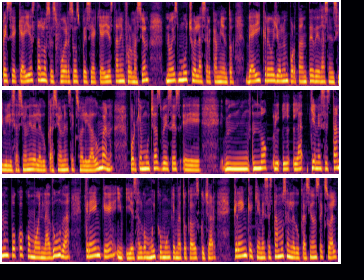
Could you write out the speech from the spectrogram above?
pese a que ahí están los esfuerzos, pese a que ahí está la información, no es mucho el acercamiento. De ahí creo yo lo importante de la sensibilización y de la educación en sexualidad humana, porque muchas veces eh, mm, no quienes están un poco como en la duda creen que, y, es algo muy común que me ha tocado escuchar, creen que quienes estamos en la educación sexual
